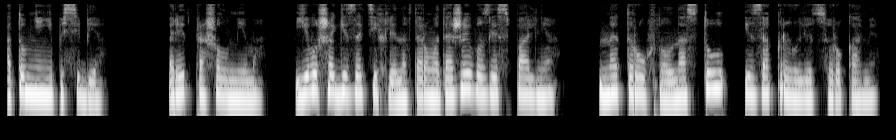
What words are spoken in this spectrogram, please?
а то мне не по себе». Рид прошел мимо. Его шаги затихли на втором этаже возле спальни. Нед рухнул на стул и закрыл лицо руками.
